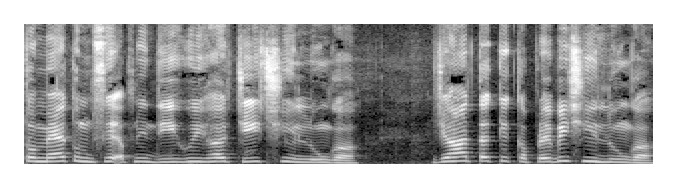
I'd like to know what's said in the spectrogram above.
तो मैं तुमसे अपनी दी हुई हर चीज़ छीन लूँगा, यहाँ तक कि कपड़े भी छीन लूँगा।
